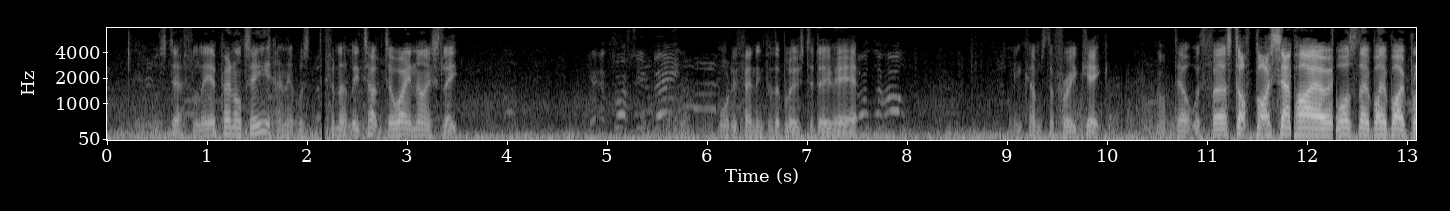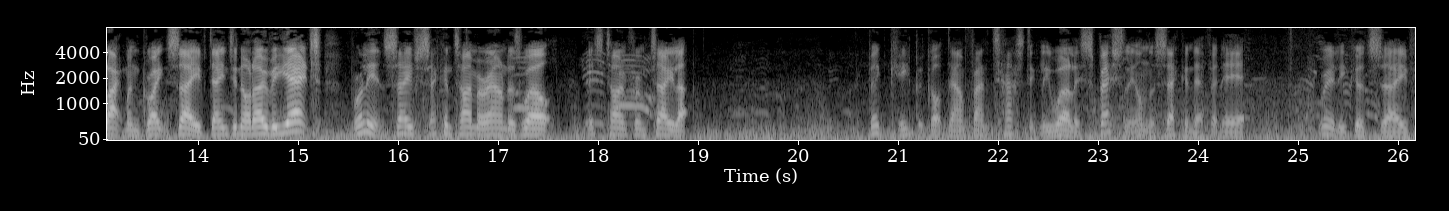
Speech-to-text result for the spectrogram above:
Was definitely a penalty, and it was definitely tucked away nicely. More defending for the Blues to do here. In comes the free kick. Not dealt with first off by Sampayo. It was, though, by Blackman. Great save. Danger not over yet. Brilliant save second time around as well. This time from Taylor. Big keeper got down fantastically well, especially on the second effort here. Really good save.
